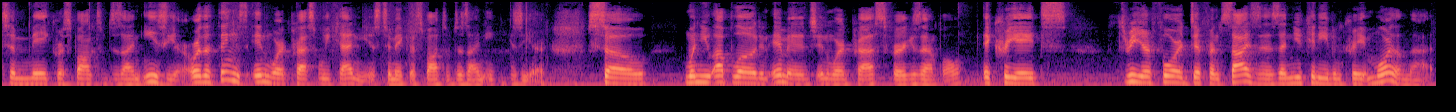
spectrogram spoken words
to make responsive design easier, or the things in WordPress we can use to make responsive design easier. So when you upload an image in WordPress, for example, it creates three or four different sizes, and you can even create more than that.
